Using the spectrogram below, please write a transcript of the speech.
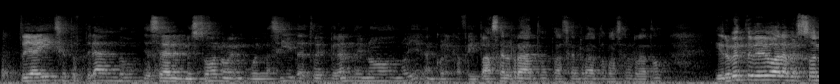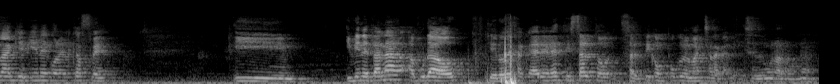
Estoy ahí, ¿cierto? Esperando, ya sea en el mesón o en, la cita, estoy esperando y no, no, llegan con el café. Y pasa el rato, pasa el rato, pasa el rato. Y de repente veo a la persona que viene con el café y, y viene tan apurado que lo deja caer en este y salto, salpica un poco y me mancha la camisa de una reunión.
